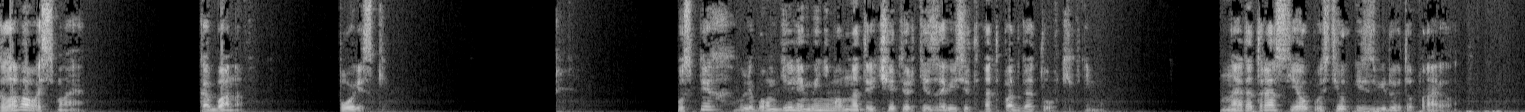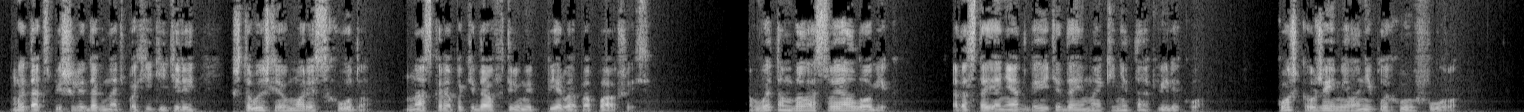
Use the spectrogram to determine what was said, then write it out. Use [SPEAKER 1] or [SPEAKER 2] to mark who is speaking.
[SPEAKER 1] Глава восьмая. Кабанов. Поиски. Успех в любом деле минимум на три четверти зависит от подготовки к нему. На этот раз я упустил из виду это правило. Мы так спешили догнать похитителей, что вышли в море сходу, наскоро покидав в трюме первое попавшееся. В этом была своя логика. Расстояние от Гаити до Ямайки не так велико. Кошка уже имела неплохую фору.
